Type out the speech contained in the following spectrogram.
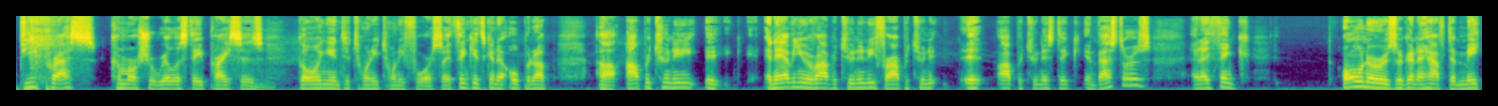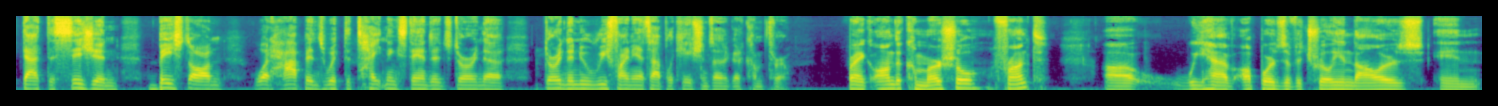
depress commercial real estate prices going into 2024. So I think it's going to open up uh, opportunity, uh, an avenue of opportunity for opportuni- uh, opportunistic investors, and I think owners are going to have to make that decision based on what happens with the tightening standards during the during the new refinance applications that are going to come through. Frank, on the commercial front, uh, we have upwards of a trillion dollars in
